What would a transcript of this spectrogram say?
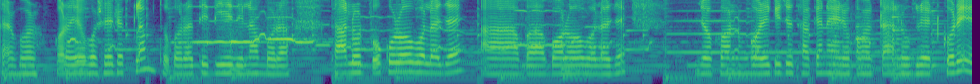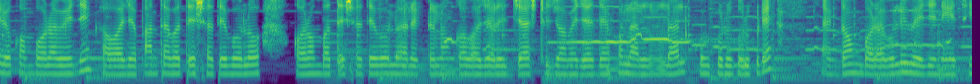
তারপর কড়াইয়ে বসাই রাখলাম, তো কড়াতে দিয়ে দিলাম বড়া। তো আলুর পকোড়াও বলা যায় বা বড়াও বলা যায়। যখন ঘরে কিছু থাকে না, এরকম একটা আলু গ্রেট করে এরকম বড়া ভেজে খাওয়া যায়। পান্তা ভাতের সাথে বলো, গরম ভাতের সাথে বলো, আর একটা লঙ্কা বাজারে জাস্ট জমে যায়। দেখো লাল লাল কুরকুরে কুরকুরে একদম বড়াগুলি ভেজে নিয়েছি।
